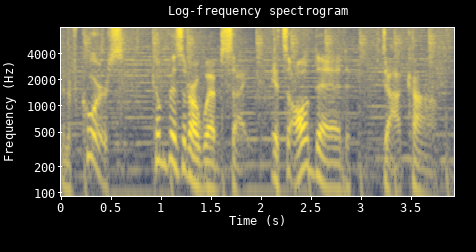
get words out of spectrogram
And of course, come visit our website, it'salldead.com.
